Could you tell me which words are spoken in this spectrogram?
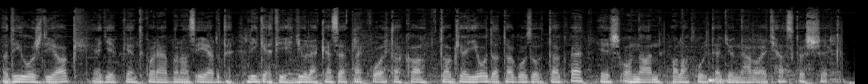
A diósdiak egyébként korábban az Érd ligeti gyülekezetnek voltak a tagjai, oda tagozódtak be, és onnan alakult egy önálló egyházközség.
